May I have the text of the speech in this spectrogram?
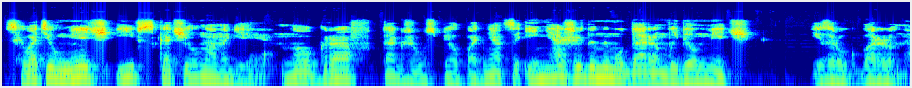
схватил меч и вскочил на ноги. Но граф также успел подняться и неожиданным ударом выбил меч из рук барона.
